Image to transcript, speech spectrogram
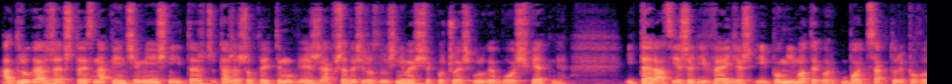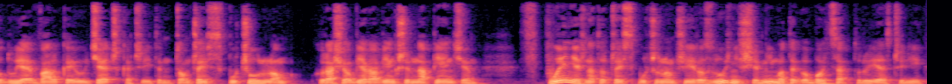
a druga rzecz to jest napięcie mięśni i też ta rzecz, o której ty mówisz, że jak wszedłeś, rozluźniłeś się, poczułeś ulgę, było świetnie. I teraz, jeżeli wejdziesz i pomimo tego bodźca, który powoduje walkę i ucieczkę, czyli tę tą część współczulną, która się objawia większym napięciem, wpłyniesz na tą część współczulną, czyli rozluźnisz się mimo tego bodźca, który jest, czyli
